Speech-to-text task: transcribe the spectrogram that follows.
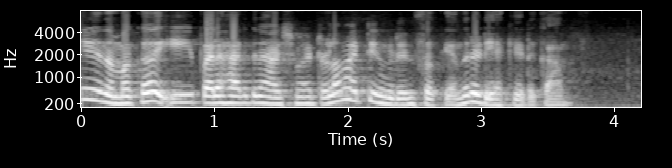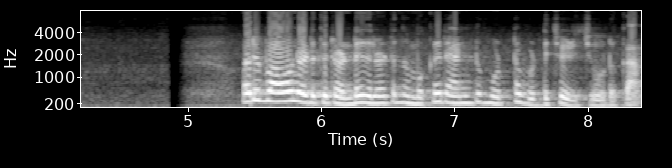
ഇനി നമുക്ക് ഈ പലഹാരത്തിന് ആവശ്യമായിട്ടുള്ള മറ്റ് ഇൻഗ്രീഡിയൻസ് ഒക്കെ ഒന്ന് റെഡിയാക്കി എടുക്കാം. ഒരു ബൗൾ എടുത്തിട്ടുണ്ട്. ഇതിലോട്ട് നമുക്ക് രണ്ട് മുട്ട പൊട്ടിച്ചൊഴിച്ചു കൊടുക്കാം.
